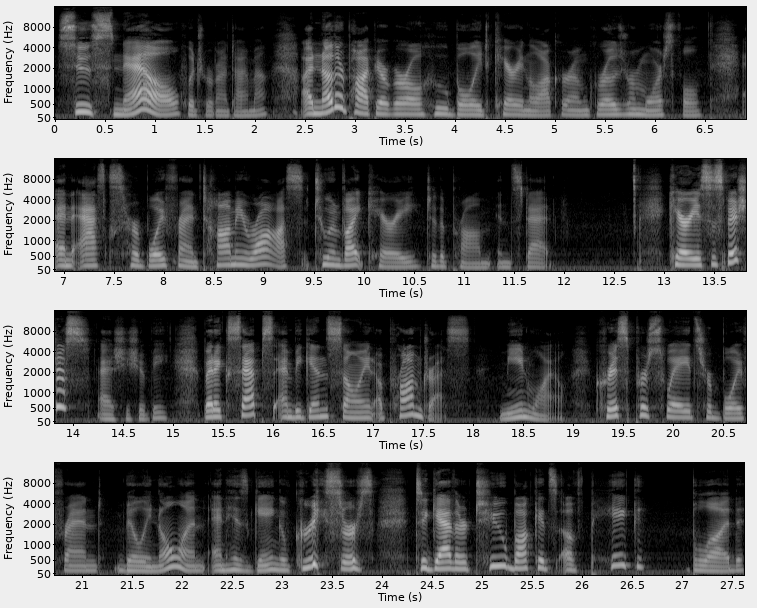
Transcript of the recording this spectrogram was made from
Sue Snell, which we're going to talk about, another popular girl who bullied Carrie in the locker room, grows remorseful and asks her boyfriend Tommy Ross to invite Carrie to the prom instead. Carrie is suspicious, as she should be, but accepts and begins sewing a prom dress. Meanwhile, Chris persuades her boyfriend, Billy Nolan, and his gang of greasers to gather two buckets of pig blood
